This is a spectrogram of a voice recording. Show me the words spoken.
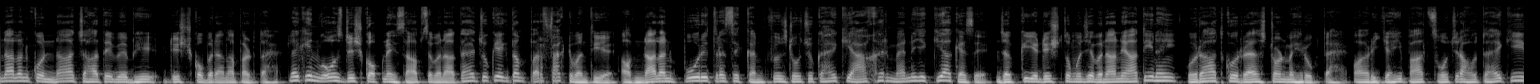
नालन को ना चाहते हुए भी डिश को बनाना पड़ता है, लेकिन वो उस डिश को अपने हिसाब से बनाता है जो कि एकदम परफेक्ट बनती है। अब नालन पूरी तरह से कंफ्यूज हो चुका है कि आखिर मैंने ये किया कैसे? जबकि ये डिश तो मुझे बनाने आती नहीं, वो रात को रेस्टोरेंट में ही रुकता है और यही बात सोच रहा होता है कि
